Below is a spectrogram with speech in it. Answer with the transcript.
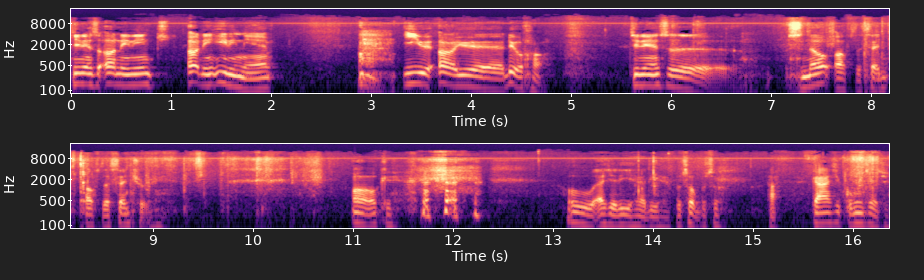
今天是二零零二零一零年一月二月六号，今天是 Snow of the cent of the century。哦，OK，哦，而且厉害厉害，不错不错，好，赶快去工作去。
